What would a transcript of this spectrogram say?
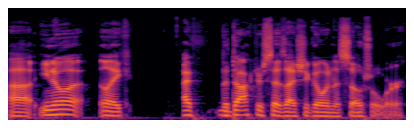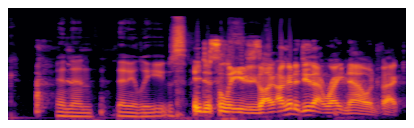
uh, "You know what? Like, I the doctor says I should go into social work." And then then he leaves. he just leaves. He's like, I'm going to do that right now. In fact,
